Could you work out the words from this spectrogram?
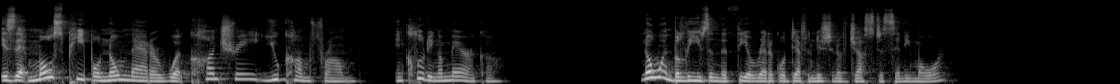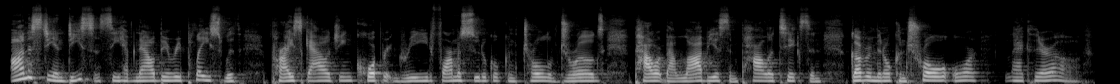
is that most people, no matter what country you come from, including America, no one believes in the theoretical definition of justice anymore. Honesty and decency have now been replaced with price gouging, corporate greed, pharmaceutical control of drugs, powered by lobbyists and politics, and governmental control or lack thereof.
